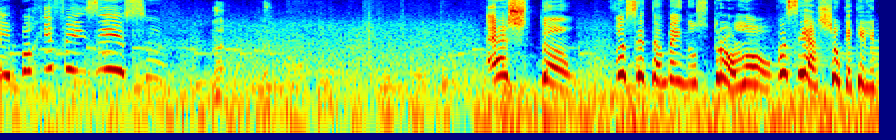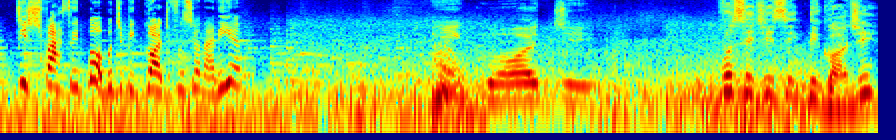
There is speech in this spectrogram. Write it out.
Ei, por que fez isso? Ashton, Você também nos trollou? Você achou que aquele disfarce bobo de bigode funcionaria? Bigode. Você disse bigode?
